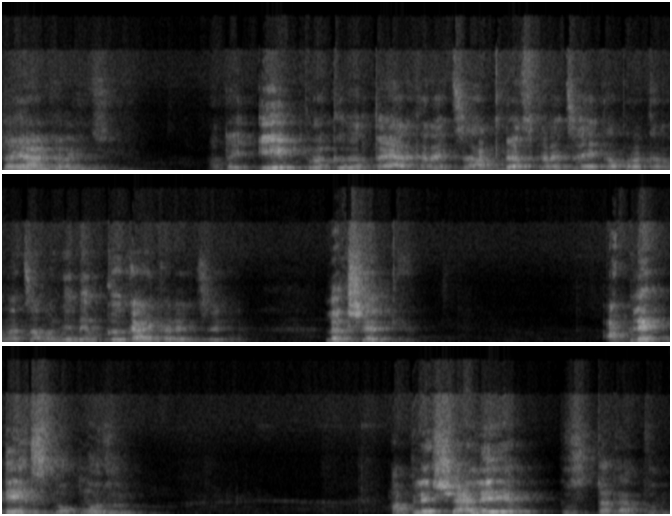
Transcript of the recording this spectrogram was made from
तयार करायचं आता एक प्रकरण तयार करायचं अभ्यास करायचा एका प्रकरणाचा म्हणजे नेमकं काय करायचं आहे लक्षात घ्या. आपल्या टेक्स्टबुक मधून आपल्या शालेय पुस्तकातून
